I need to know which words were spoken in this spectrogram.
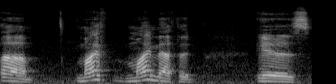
um, my my method is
